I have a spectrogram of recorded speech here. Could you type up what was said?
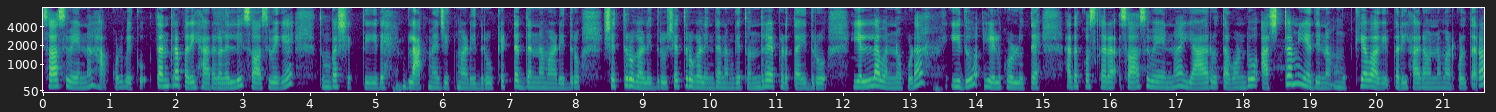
ಸಾಸಿವೆಯನ್ನು ಹಾಕ್ಕೊಳ್ಬೇಕು. ತಂತ್ರ ಪರಿಹಾರಗಳಲ್ಲಿ ಸಾಸಿವೆಗೆ ತುಂಬ ಶಕ್ತಿ ಇದೆ. ಬ್ಲ್ಯಾಕ್ ಮ್ಯಾಜಿಕ್ ಮಾಡಿದರು, ಕೆಟ್ಟದ್ದನ್ನು ಮಾಡಿದರು, ಶತ್ರುಗಳಿದ್ರು, ಶತ್ರುಗಳಿಂದ ನಮಗೆ ತೊಂದರೆ ಪಡ್ತಾಯಿದ್ರು ಎಲ್ಲವನ್ನು ಕೂಡ ಇದು ಹೇಳ್ಕೊಳ್ಳುತ್ತೆ. ಅದಕ್ಕೋಸ್ಕರ ಸಾಸಿವೆಯನ್ನು ಯಾರು ತಗೊಂಡು ಅಷ್ಟಮಿಯ ದಿನ ಮುಖ್ಯವಾಗಿ ಪರಿಹಾರವನ್ನು ಮಾಡ್ಕೊಳ್ತಾರೋ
